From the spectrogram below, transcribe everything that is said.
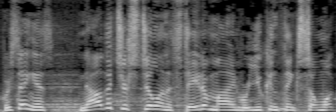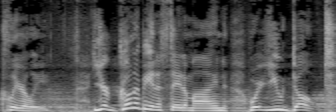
What he's saying is, now that you're still in a state of mind where you can think somewhat clearly, you're going to be in a state of mind where you don't.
